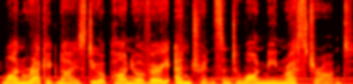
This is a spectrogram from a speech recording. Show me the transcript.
One recognized you upon your very entrance into Wanmin restaurant.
